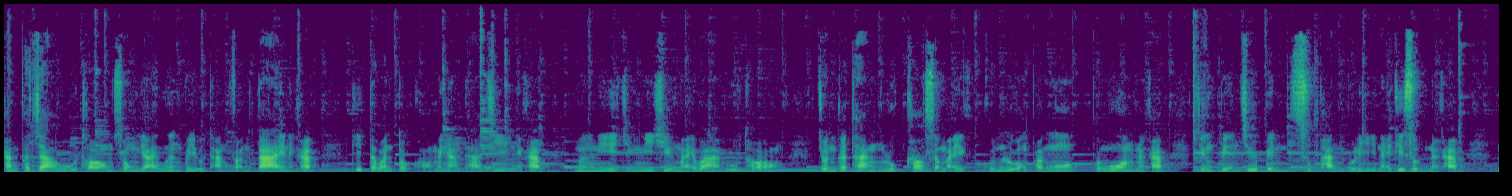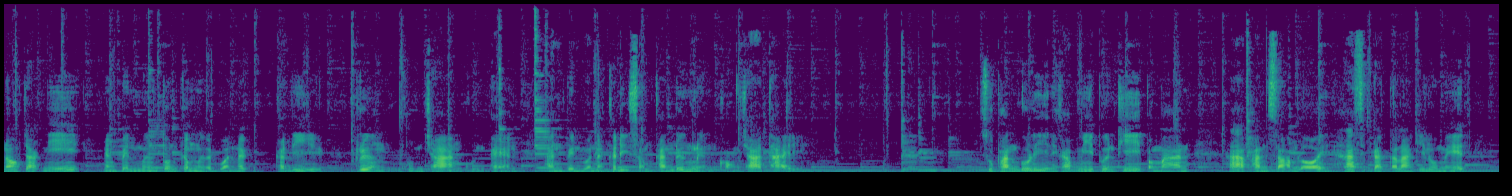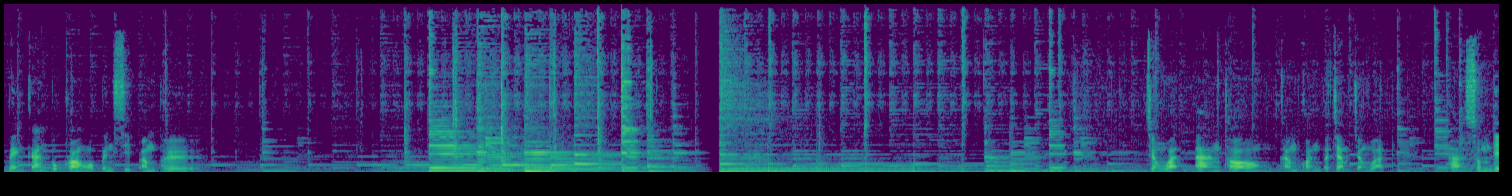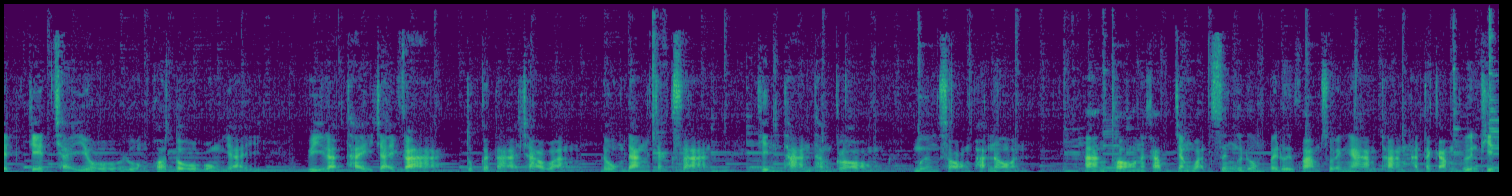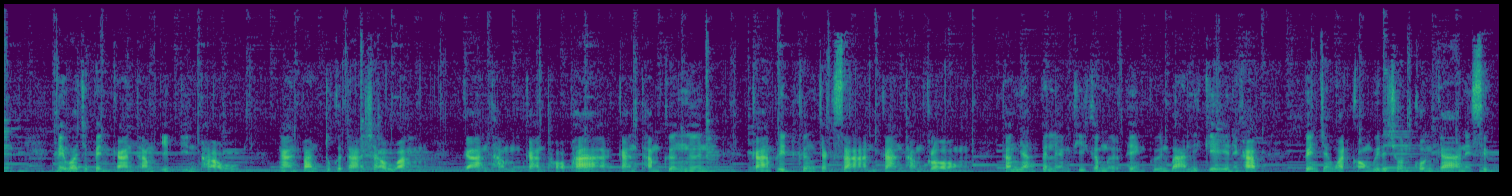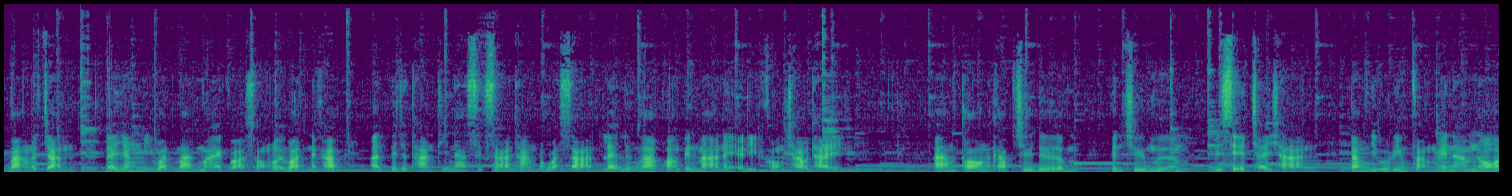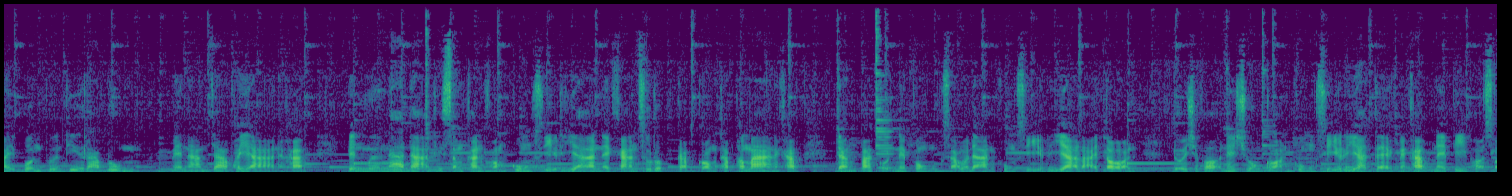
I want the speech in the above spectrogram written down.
ขั้นพระเจ้าอู่ทองทรงย้ายเมืองไปอยู่ทางฝั่งใต้นะครับทิศตะวันตกของแม่น้ำท่าจีนนะครับ เมืองนี้จึงมีชื่อใหม่ว่าอู่ทอง จนกระทั่งลุกเข้าสมัยขุนหลวงพระงพระง่วงนะครับ จึงเปลี่ยนชื่อเป็นสุพรรณบุรีในที่สุดนะครับ นอกจากนี้ยังเป็นเมืองต้นกำเนิดวรรณคดีเรื่องขุนช้างขุนแผน อันเป็นวรรณคดีสำคัญเรื่องหนึ่งของชาติไทย สุพรรณบุรีนะครับมีพื้นที่ประมาณ 5,358 ตารางกิโลเมตร แบ่งการปกครองออกเป็น 10 อำเภอ จังหวัดอ่างทองคำขวัญประจำจังหวัด พระสมเด็จเกตชัยโย หลวงพ่อโตองค์ใหญ่ วีระไทยใจกล้า ตุ๊กตาชาววัง โด่งดังจักสาร ถิ่นฐานทำกลอง เมืองสองพระนอน อ่างทองนะครับจังหวัดซึ่งอุดมไปด้วยความสวยงามทางหัตถกรรมพื้นถิ่น ไม่ว่าจะเป็นการทำอิฐดินเผา งานปั้นตุ๊กตาชาววัง การทำการทอผ้า การทำเครื่องเงิน การผลิตเครื่องจักสารการทำกลอง ทั้งยังเป็นแหล่งที่กำเนิดเพลงพื้นบ้านลิเกนะครับเป็นจังหวัดของวิรชนคนกล้าในศึกบางละจันและยังมีวัดมากมายกว่า 200 วัดนะครับ อันเป็นสถานที่น่าศึกษาทางประวัติศาสตร์ และเรื่องราวความเป็นมาในอดีตของชาวไทย อ่างทองนะครับ ชื่อเดิมเป็นชื่อเมืองวิเศษชัยชาญ ตั้งอยู่ริมฝั่งแม่น้ำน้อย บนพื้นที่ราบลุ่ม แม่น้ำเจ้าพยานะครับ เป็นเมืองหน้าด่านที่สำคัญของกรุงศรีอยุธยาในการสู้รบกับกองทัพพม่านะครับ ดังปรากฏในพงศาวดารกรุงศรีอยุธยาหลายตอน โดยเฉพาะในช่วงก่อนกรุงศรีอยุธยาแตกนะครับในปีพศ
